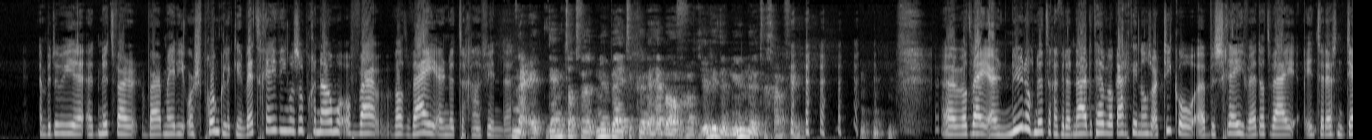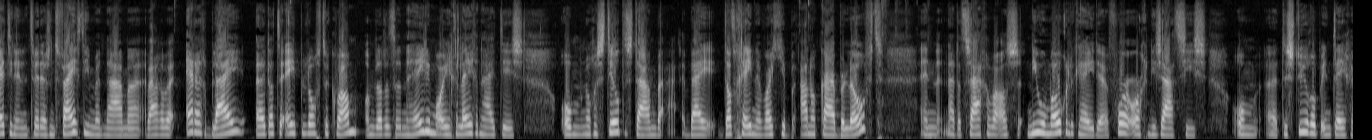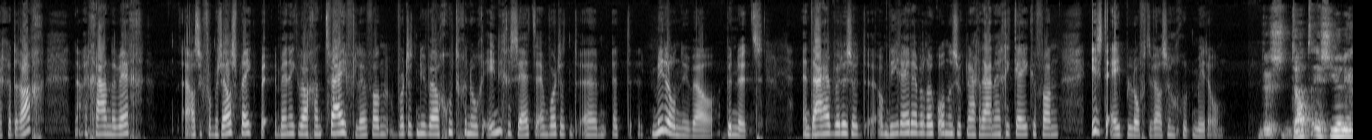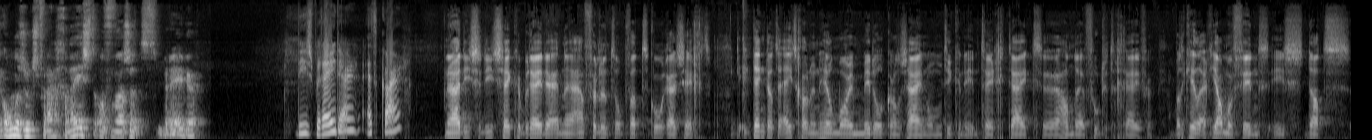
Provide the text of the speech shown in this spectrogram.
En bedoel je het nut waar, waarmee die oorspronkelijk in wetgeving was opgenomen of waar, wat wij er nuttig aan vinden? Nee, ik denk dat we het nu beter kunnen hebben over wat jullie er nu nuttig aan vinden. Eh, wat wij er nu nog nuttig aan vinden, nou, dat hebben we ook eigenlijk in ons artikel eh, beschreven. Dat wij in 2013 en in 2015 met name waren we erg blij eh, dat de eetbelofte kwam. Omdat het een hele mooie gelegenheid is om nog eens stil te staan bij, datgene wat je aan elkaar belooft. En nou, dat zagen we als nieuwe mogelijkheden voor organisaties om te sturen op integer gedrag. Nou, en gaandeweg als ik voor mezelf spreek, be- ben ik wel gaan twijfelen van wordt het nu wel goed genoeg ingezet en wordt het, eh, het, het middel nu wel benut? En daar hebben we dus, het- om die reden hebben we er ook onderzoek naar gedaan en gekeken van is de eetbelofte wel zo'n goed middel? Dus dat is jullie onderzoeksvraag geweest of was het breder? Die is breder, Edgar. Nou, die is, die is zeker breder en eh, aanvullend op wat Cora zegt. Ik, denk dat de eet gewoon een heel mooi middel kan zijn om en integriteit eh, handen en voeten te geven. Wat ik heel erg jammer vind is dat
